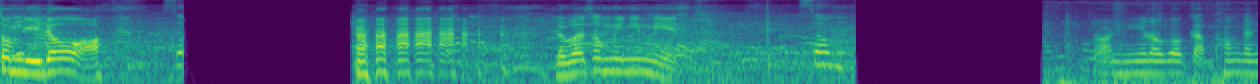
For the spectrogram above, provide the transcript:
ส้มดีโดเหรอ หรือว่าส้มมินิเมดส้ม ตอนนี้เราก็กลับห้องกัน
